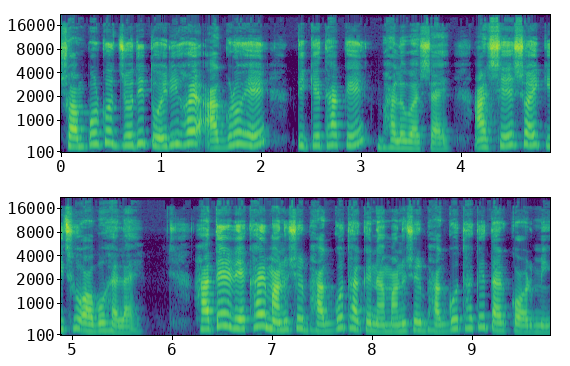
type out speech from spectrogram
সম্পর্ক যদি তৈরি হয় আগ্রহে টিকে থাকে ভালোবাসায়, আর শেষ হয় কিছু অবহেলায়। হাতের রেখায় মানুষের ভাগ্য থাকে না, মানুষের ভাগ্য থাকে তার কর্মে।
